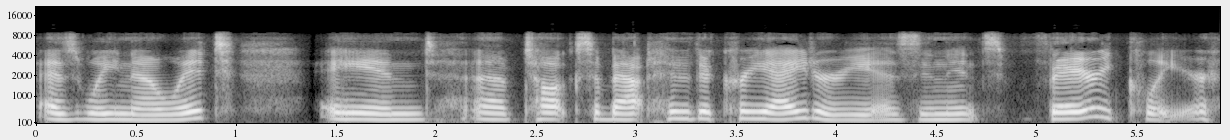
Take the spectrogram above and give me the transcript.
as we know it, and uh, talks about who the Creator is, and it's very clear.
